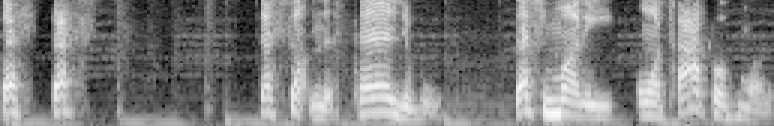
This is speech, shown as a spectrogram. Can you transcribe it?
that's that's that's something that's tangible. That's money on top of money.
